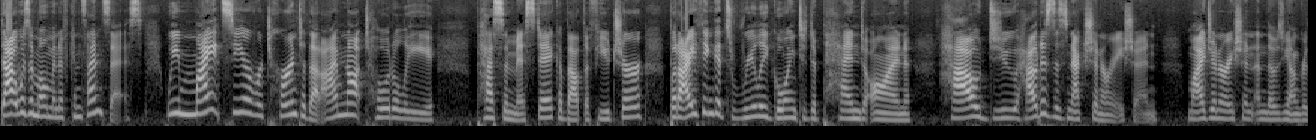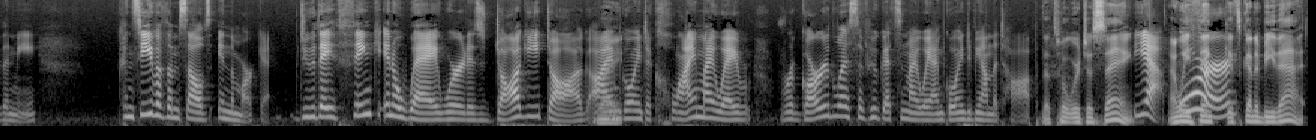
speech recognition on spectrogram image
that was a moment of consensus. We might see a return to that. I'm not totally pessimistic about the future, but I think it's really going to depend on how do how does this next generation, my generation and those younger than me, conceive of themselves in the market? Do they think in a way where it is dog eat dog? I'm going to climb my way regardless of who gets in my way. I'm going to be on the top. That's what we're just saying. Yeah, and we think it's going to be that.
